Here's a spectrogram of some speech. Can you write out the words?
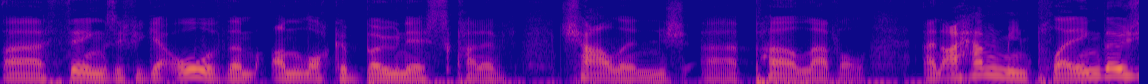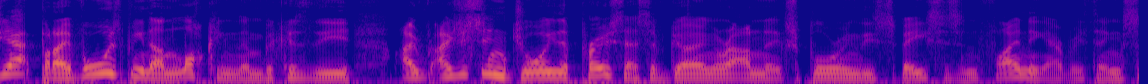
uh, things, if you get all of them, unlock a bonus kind of challenge uh, per level. And I haven't been playing those yet, but I've always been unlocking them because the I, I just enjoy the process of going around and exploring these spaces and finding everything. So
